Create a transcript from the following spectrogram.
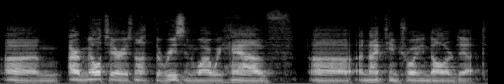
um, our military is not the reason why we have uh, a $19 trillion debt.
